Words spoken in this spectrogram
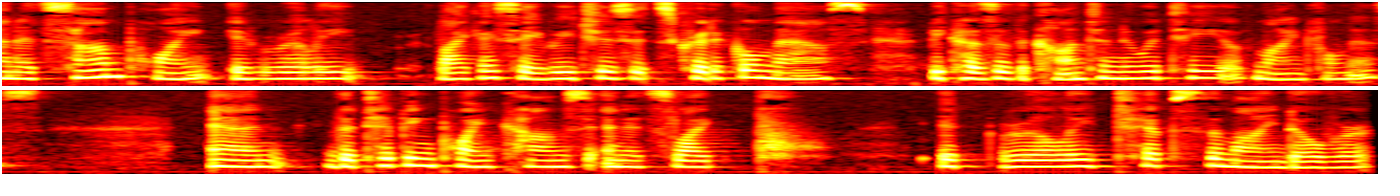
And at some point, it really, like I say, reaches its critical mass because of the continuity of mindfulness. And the tipping point comes, and it's like, it really tips the mind over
